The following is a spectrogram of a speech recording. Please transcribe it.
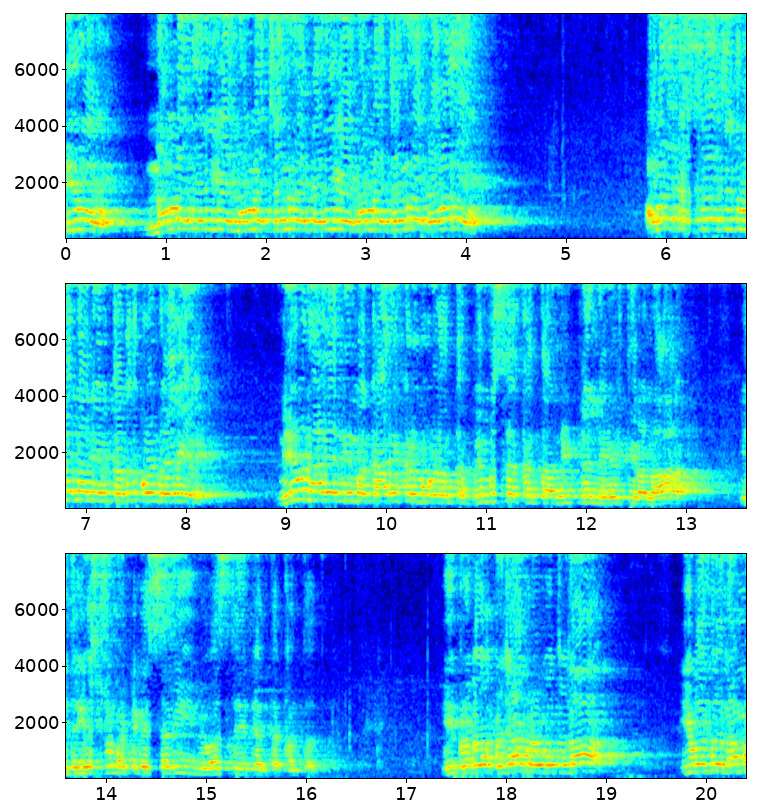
ನೀವು ನಮ್ಮ ತೆರಿಗೆ, ನಮ್ಮ ಜನರ ತೆರಿಗೆ, ನಮ್ಮ ಜನರ ಬೆವರು ಅವರ ಕಷ್ಟಾರ್ಜಿತವನ್ನ ನೀವು ತೆಗೆದುಕೊಂಡು ಹೋಗಿ, ನೀವು ನಾಳೆ ನಿಮ್ಮ ಕಾರ್ಯಕ್ರಮಗಳು ಅಂತ ಬಿಂಬಿಸ್ತಕ್ಕಂತ ನಿಟ್ಟಿನಲ್ಲಿ ಹೇಳ್ತಿರಲ್ಲ? ಇದು ಎಷ್ಟು ಮಟ್ಟಿಗೆ ಸರಿ ಈ ವ್ಯವಸ್ಥೆಯಲ್ಲಿ ಅಂತಕ್ಕಂಥದ್ದು. ಈ ಪ್ರಜಾ ಪ್ರಜಾಪ್ರಭುತ್ವದ ಈ ಒಂದು ನಮ್ಮ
